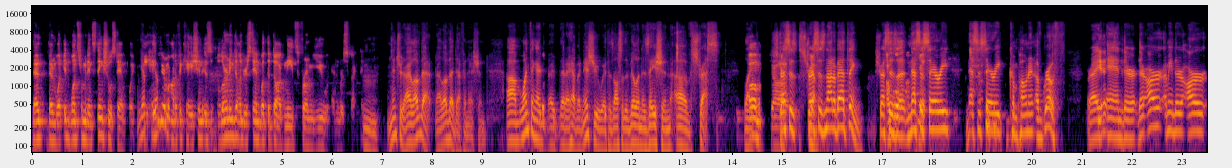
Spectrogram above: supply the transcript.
Than, than what it wants from an instinctual standpoint. Yep, behavior yep. modification is learning to understand what the dog needs from you and respecting mm, interesting i love that. I love that definition. Um, one thing I, I, that i have an issue with is also the villainization of stress. Like oh stress is stress yeah. is not a bad thing. Stress is a necessary necessary component of growth right? Yeah. and there there are i mean there are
